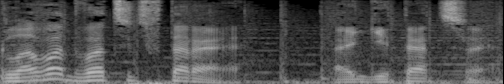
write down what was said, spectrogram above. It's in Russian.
Глава 22. Агитация.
